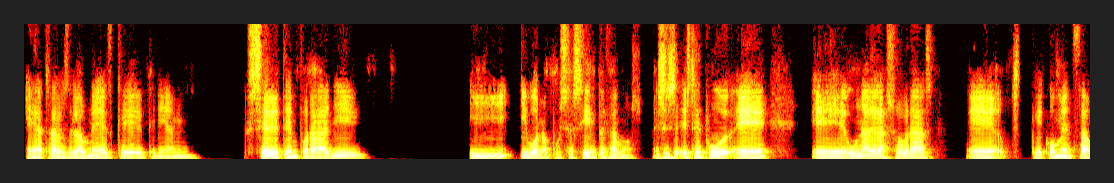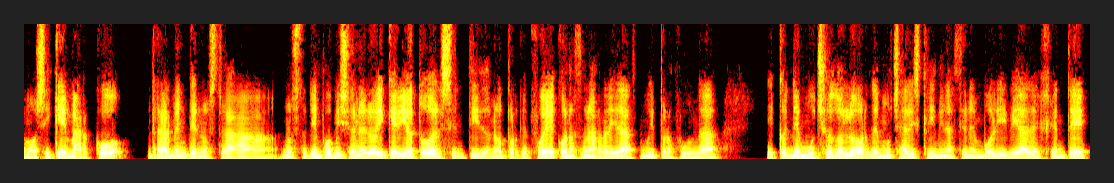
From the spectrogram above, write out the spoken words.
eh, a través de la UNED, que tenían sede temporal allí. Y, bueno, pues así empezamos. Ese, fue eh, una de las obras que comenzamos y que marcó realmente nuestra, nuestro tiempo misionero y que dio todo el sentido, ¿no? Porque fue conocer una realidad muy profunda, de mucho dolor, de mucha discriminación en Bolivia, de gente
